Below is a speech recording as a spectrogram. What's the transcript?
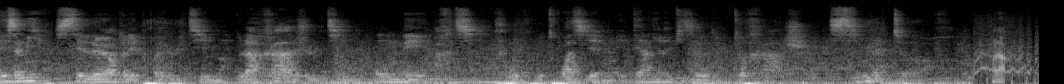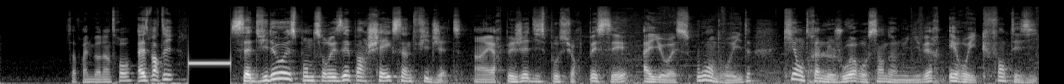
Les amis, c'est l'heure de l'épreuve ultime, de la rage ultime. On est parti pour le troisième et dernier épisode de Rage Simulator. Voilà. Ça fera une bonne intro. Allez, c'est parti Cette vidéo est sponsorisée par Shakes and Fidget, un RPG dispo sur PC, iOS ou Android, qui entraîne le joueur au sein d'un univers héroïque fantasy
